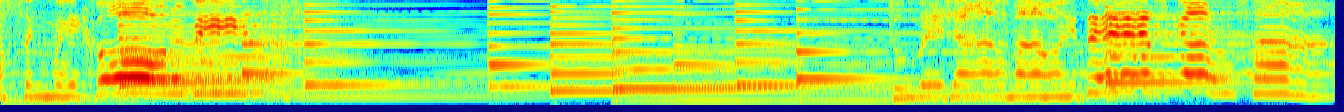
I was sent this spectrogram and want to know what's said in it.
estás en mejor vida, tu bella alma hoy descansa.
